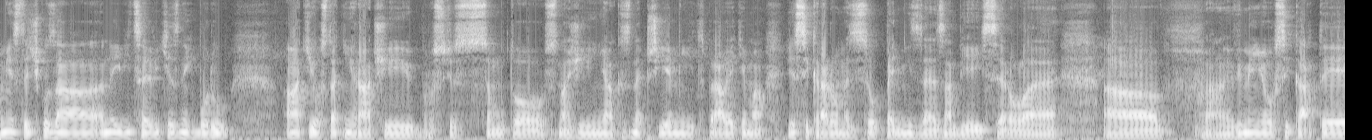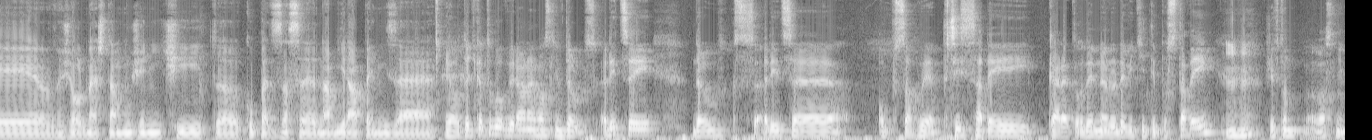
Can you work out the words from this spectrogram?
městečko za nejvíce vítězných bodů a ti ostatní hráči prostě se mu to snaží nějak znepříjemnit právě těma, že si kradou mezi sebou peníze, zabíjejí si role, uh, vyměňují si karty, žoldnéř tam může ničit, kupec zase nabírá peníze. Jo, teďka to bylo vydané vlastně v Deluxe edici. Deluxe edice obsahuje tři sady karet od 1 do 9 ty postavy, mm-hmm. že v tom vlastně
